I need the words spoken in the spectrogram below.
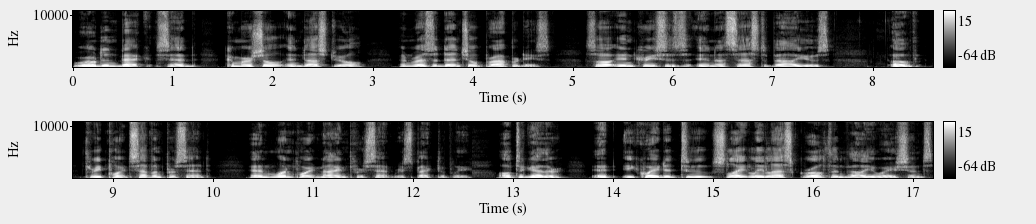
Rodenbeck said commercial, industrial, and residential properties saw increases in assessed values of 3.7% and 1.9%, respectively. Altogether, it equated to slightly less growth in valuations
